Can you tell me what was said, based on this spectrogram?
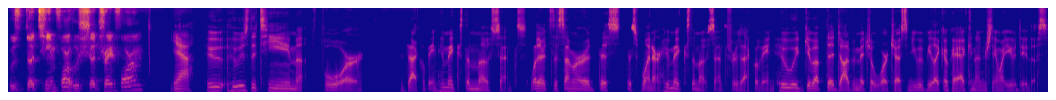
Who's the team for him? Who should trade for him? Yeah, who who is the team for Zach LaVine? Who makes the most sense? Whether it's this summer or this this winter, who makes the most sense for Zach LaVine? Who would give up the Donovan Mitchell war chest, and you would be like, okay, I can understand why you would do this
